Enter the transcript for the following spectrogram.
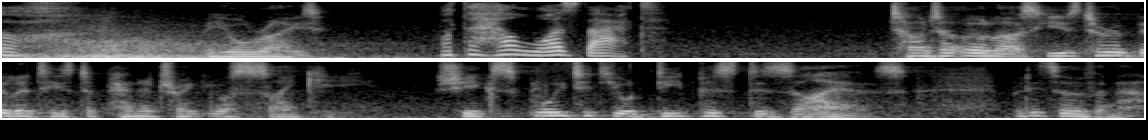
Ugh, Are you alright? what the hell was that? Tanta Olas used her abilities to penetrate your psyche. She exploited your deepest desires. But it's over now.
